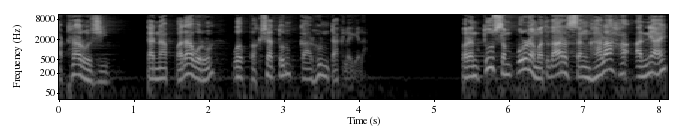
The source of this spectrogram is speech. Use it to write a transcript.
अठरा रोजी त्यांना पदावरून व पक्षातून काढून टाकलं गेला. परंतु संपूर्ण मतदारसंघाला हा अन्याय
